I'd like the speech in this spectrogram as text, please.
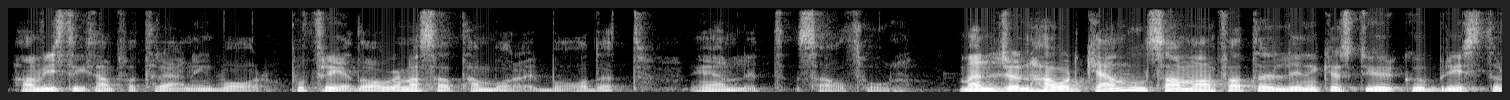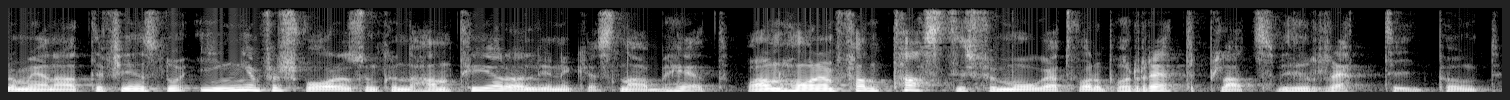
Han visste knappt vad träning var. På fredagarna satt han bara i badet, enligt Southall. Managern Howard Kendall sammanfattade Linekers styrkor och brister och menar att det finns nog ingen försvarare som kunde hantera Linekers snabbhet. Och han har en fantastisk förmåga att vara på rätt plats vid rätt tidpunkt.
